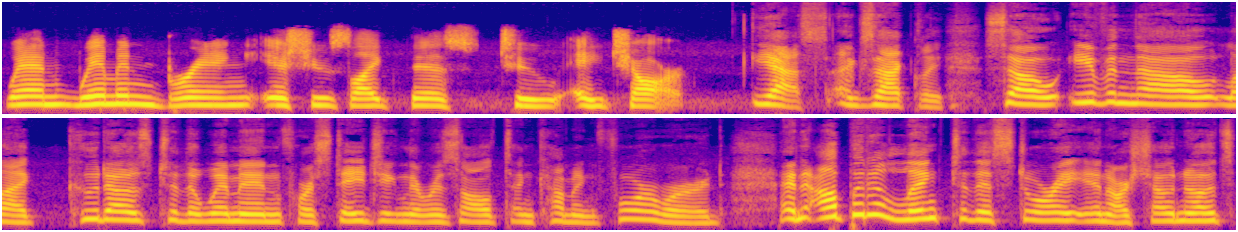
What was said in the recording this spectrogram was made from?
when women bring issues like this to HR. Yes, exactly. So even though, like, kudos to the women for staging the result and coming forward, and I'll put a link to this story in our show notes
